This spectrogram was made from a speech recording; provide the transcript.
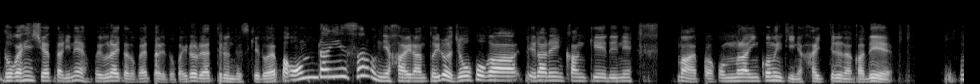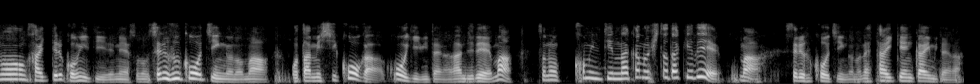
動画編集やったりね、ウェブライターとかやったりとかいろいろやってるんですけど、やっぱオンラインサロンに入らんといろいろ情報が得られん関係でね、まあやっぱオンラインコミュニティに入ってる中で、その入ってるコミュニティでね、そのセルフコーチングのまあお試し講座、講義みたいな感じで、まあそのコミュニティの中の人だけで、まあセルフコーチングのね、体験会みたいな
